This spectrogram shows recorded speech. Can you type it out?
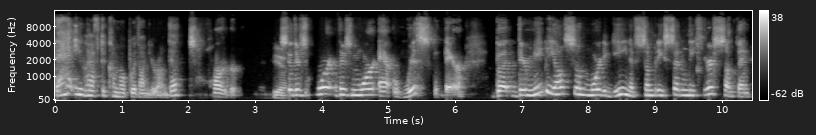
that you have to come up with on your own. That's harder. Yeah. So there's more there's more at risk there, but there may be also more to gain if somebody suddenly hears something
